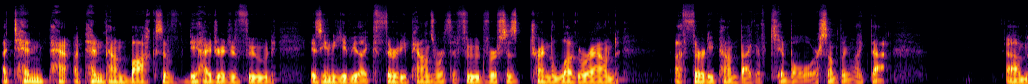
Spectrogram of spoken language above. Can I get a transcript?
a 10 pound, a 10 pound box of dehydrated food is going to give you like 30 pounds worth of food versus trying to lug around a 30 pound bag of kibble or something like that. Um,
